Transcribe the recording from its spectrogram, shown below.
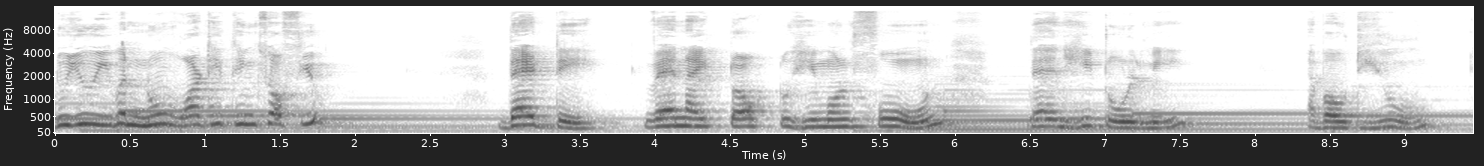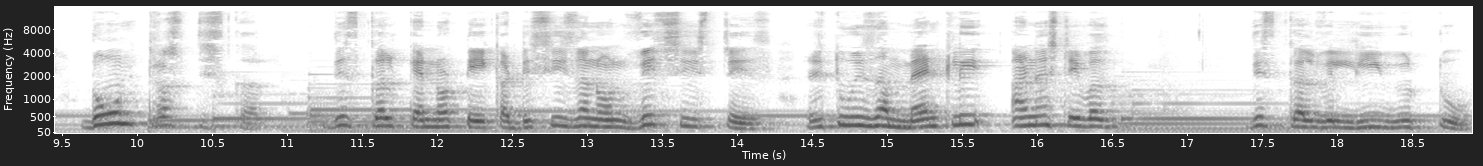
do you even know what he thinks of you? That day, when I talked to him on phone, then he told me about you. Don't trust this girl. This girl cannot take a decision on which she stays. Ritu is a mentally unstable. This girl will leave you too.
